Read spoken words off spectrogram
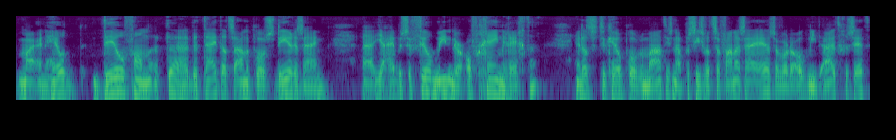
maar een heel deel van het, de tijd dat ze aan het procederen zijn, ja, hebben ze veel minder of geen rechten. En dat is natuurlijk heel problematisch. Nou, precies wat Savannah zei, hè, ze worden ook niet uitgezet.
